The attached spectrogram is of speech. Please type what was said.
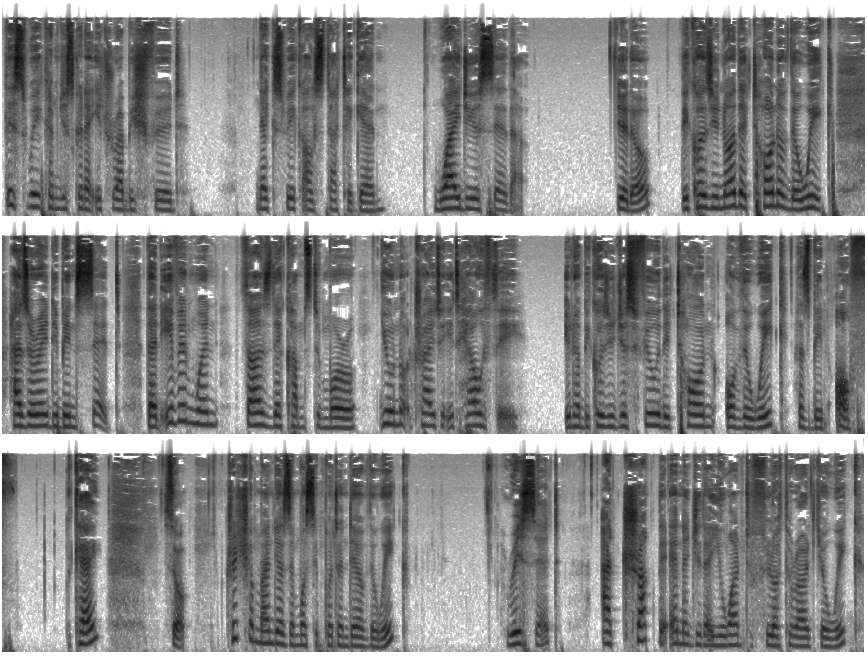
this week I'm just going to eat rubbish food. Next week I'll start again. Why do you say that? You know, because you know the tone of the week has already been set. That even when Thursday comes tomorrow, you'll not try to eat healthy you know, because you just feel the tone of the week has been off. Okay? So, treat your Monday as the most important day of the week. Reset. Attract the energy that you want to flow throughout your week.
